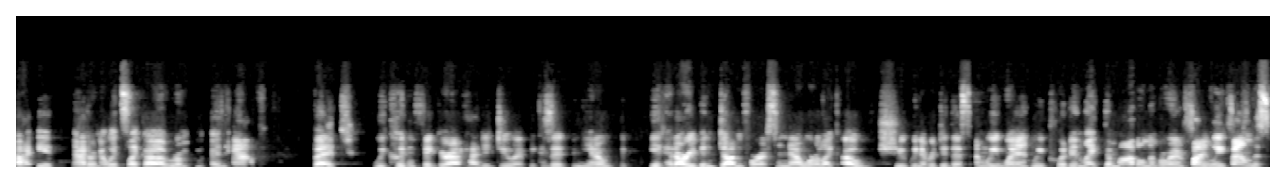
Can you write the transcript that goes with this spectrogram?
I it I don't know. It's like a an app, but we couldn't figure out how to do it because it you know it had already been done for us, and now we're like, oh shoot, we never did this. And we went, we put in like the model number one, and finally found this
